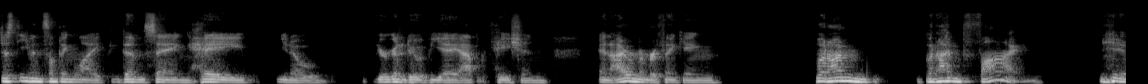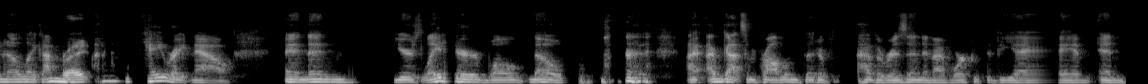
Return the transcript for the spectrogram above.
just even something like them saying hey you know you're going to do a va application. And i remember thinking but i'm but i'm fine. You know like i'm right. I'm okay right now. And then years later, well, no, I, have got some problems that have have arisen, and I've worked with the VA, and and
